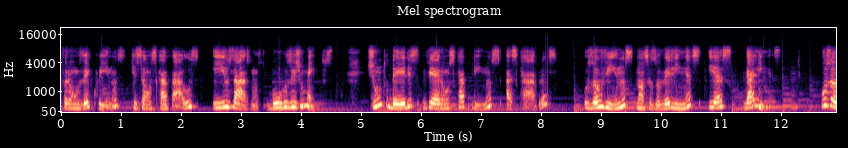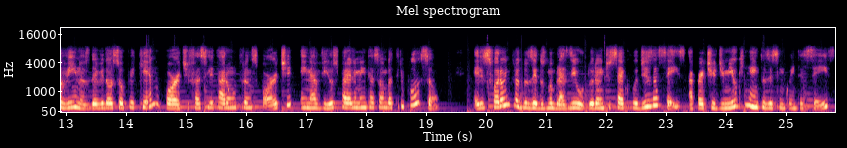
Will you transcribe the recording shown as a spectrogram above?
foram os equinos, que são os cavalos, e os asnos, burros e jumentos. Junto deles vieram os caprinos, as cabras, os ovinos, nossas ovelhinhas, e as galinhas. Os ovinos, devido ao seu pequeno porte, facilitaram o transporte em navios para alimentação da tripulação. Eles foram introduzidos no Brasil durante o século XVI, a partir de 1556,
